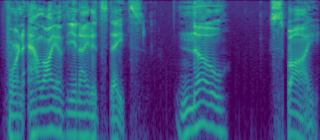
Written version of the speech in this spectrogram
for an ally of the United States. No spy,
